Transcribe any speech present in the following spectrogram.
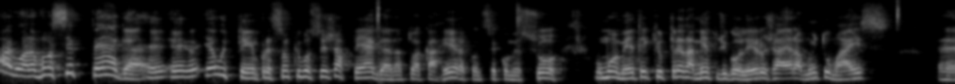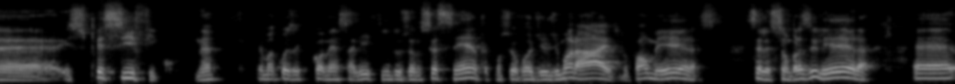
Agora, você pega, é, é, eu tenho a impressão que você já pega na tua carreira, quando você começou, o um momento em que o treinamento de goleiro já era muito mais é, específico. né? É uma coisa que começa ali, fim dos anos 60, com o seu Valdir de Moraes, no Palmeiras, seleção brasileira. É,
